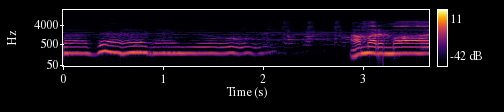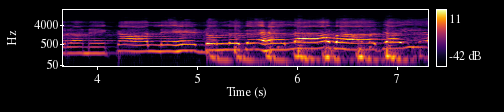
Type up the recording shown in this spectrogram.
বাজাইও। আমার মরণে কালে ডোল বেহলা বাজাইও।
